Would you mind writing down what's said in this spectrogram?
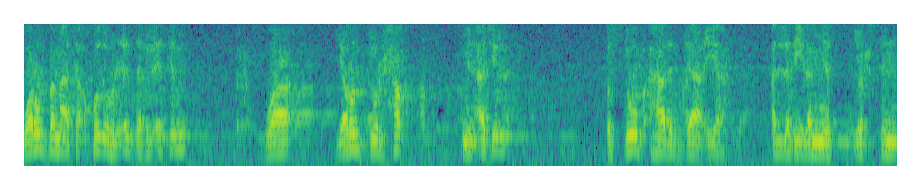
وربما تأخذه العزة بالإثم ويرد الحق من أجل أسلوب هذا الداعية الذي لم يحسن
